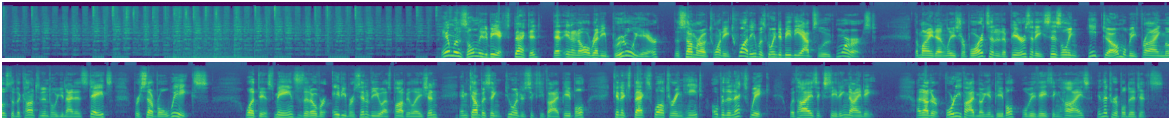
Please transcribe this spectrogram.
It was only to be expected that in an already brutal year, the summer of 2020 was going to be the absolute worst. The Mind Unleashed reports that it appears that a sizzling heat dome will be frying most of the continental United States for several weeks. What this means is that over 80% of the U.S. population, encompassing 265 people, can expect sweltering heat over the next week, with highs exceeding 90. Another 45 million people will be facing highs in the triple digits.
